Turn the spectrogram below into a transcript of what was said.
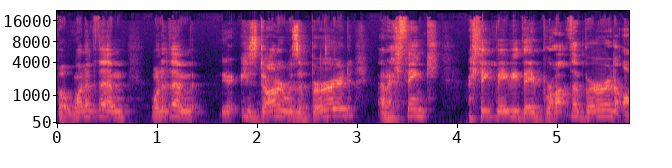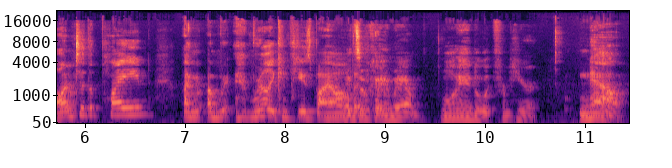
But one of them, one of them, his daughter was a bird, and I think, I think maybe they brought the bird onto the plane. I'm, I'm, I'm really confused by all of It's it. It's okay, ma'am. We'll handle it from here. Now,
